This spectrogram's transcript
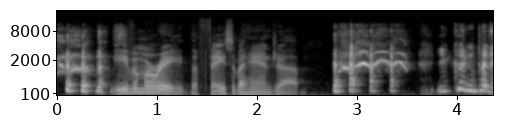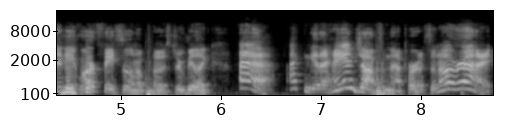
Eva Marie, the face of a hand job. you couldn't put any of our faces on a poster and be like ah i can get a hand job from that person. All right.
